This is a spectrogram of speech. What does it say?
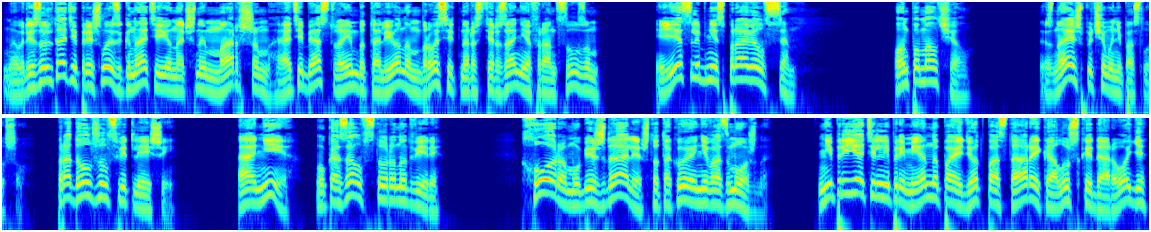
В результате пришлось гнать ее ночным маршем, а тебя с твоим батальоном бросить на растерзание французам. Если б не справился...» Он помолчал. «Знаешь, почему не послушал?» Продолжил Светлейший. «Они», — указал в сторону двери, Хором убеждали, что такое невозможно. Неприятель непременно пойдет по старой Калужской дороге.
